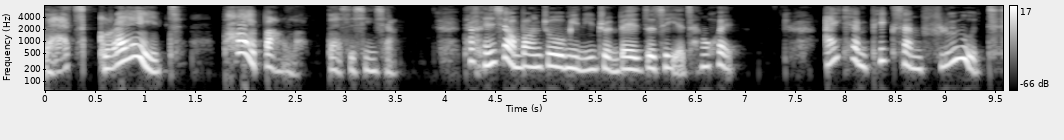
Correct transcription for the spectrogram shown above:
That's great！太棒了，戴斯心想。他很想帮助米妮准备这次野餐会。I can pick some fruit。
